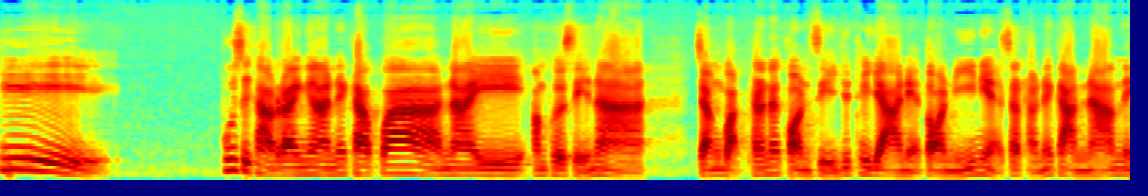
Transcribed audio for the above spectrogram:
ที่ผู้สื่อข่าวรายงานนะครับว่าในอำเภอเสนา จังหวัดพระนครศรีอยุธยาเนี่ยตอนนี้เนี่ยสถานการณ์น้ำใน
